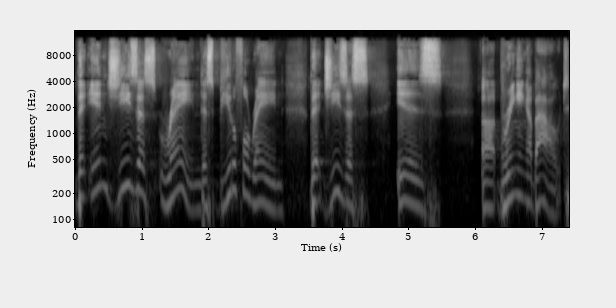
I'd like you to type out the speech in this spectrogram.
that in Jesus' reign, this beautiful reign that Jesus is uh, bringing about,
